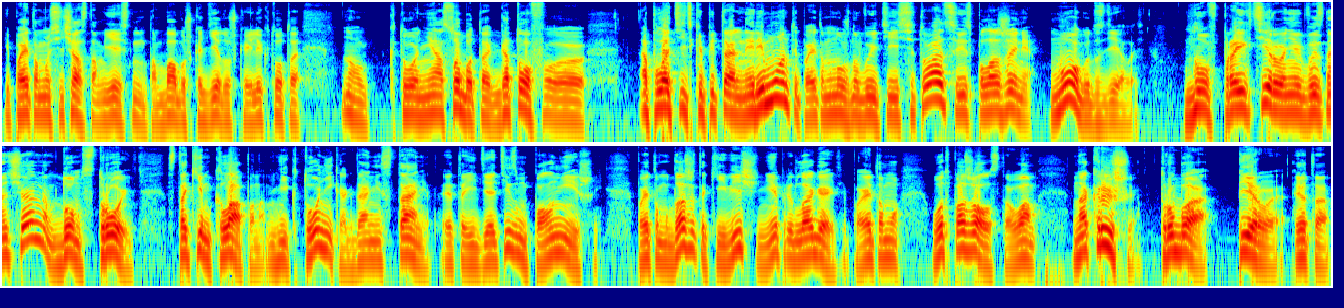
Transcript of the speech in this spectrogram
и поэтому сейчас там есть ну, там бабушка, дедушка или кто-то, ну, кто не особо-то готов э, оплатить капитальный ремонт, и поэтому нужно выйти из ситуации, из положения, могут сделать. Но в проектировании в изначальном дом строить с таким клапаном никто никогда не станет. Это идиотизм полнейший. Поэтому даже такие вещи не предлагайте. Поэтому вот, пожалуйста, вам на крыше труба первая, это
